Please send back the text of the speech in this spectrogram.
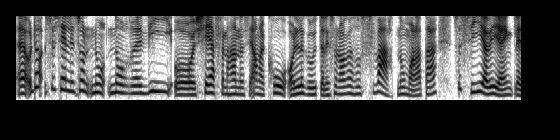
Uh, og da synes jeg litt sånn, når, når, vi og sjefen hennes i NRK alle går ut og liksom lager sånn svært nummer av dette, så sier vi egentlig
